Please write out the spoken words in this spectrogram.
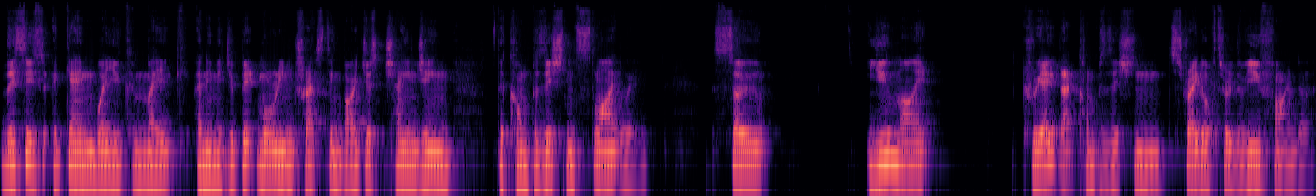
this is again where you can make an image a bit more interesting by just changing the composition slightly. So you might create that composition straight off through the viewfinder.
